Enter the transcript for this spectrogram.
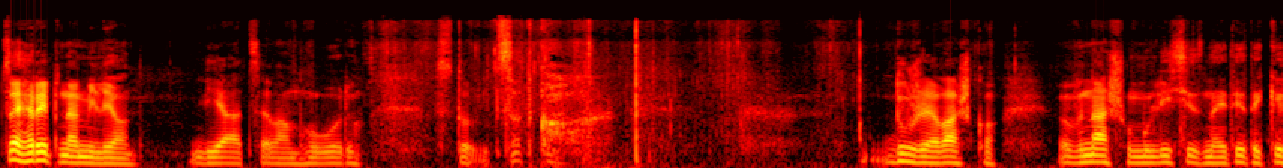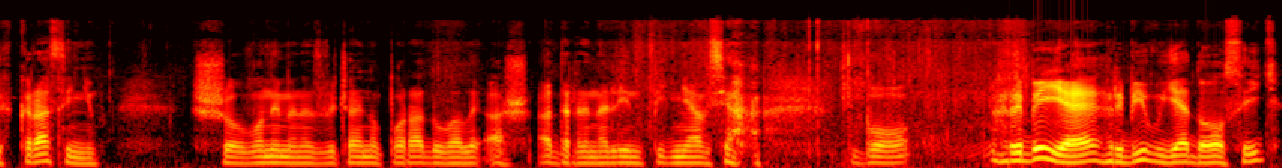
Це гриб на мільйон. Я це вам говорю 100%. Дуже важко в нашому лісі знайти таких красенів, що вони мене, звичайно, порадували, аж адреналін піднявся. Бо гриби є, грибів є досить.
